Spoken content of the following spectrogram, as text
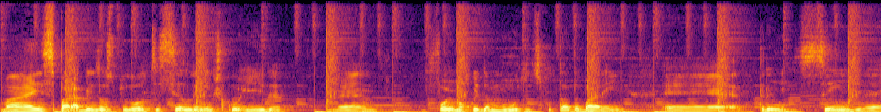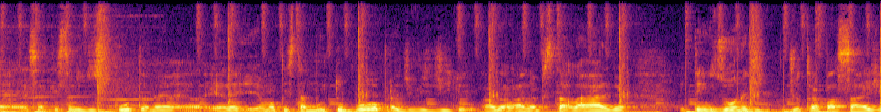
Mas parabéns aos pilotos, excelente corrida, né? Foi uma corrida muito disputada, Bahrein é, transcende né, essa questão de disputa, né? Ela é uma pista muito boa para dividir lado a lado, é uma pista larga, tem zona de, de ultrapassagem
